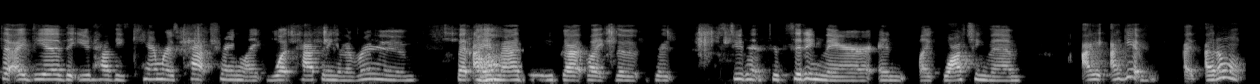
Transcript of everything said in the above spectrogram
the idea that you'd have these cameras capturing like what's happening in the room, but. I uh-huh. imagine you've got like the, the students just sitting there and like watching them. I, I get I, I don't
